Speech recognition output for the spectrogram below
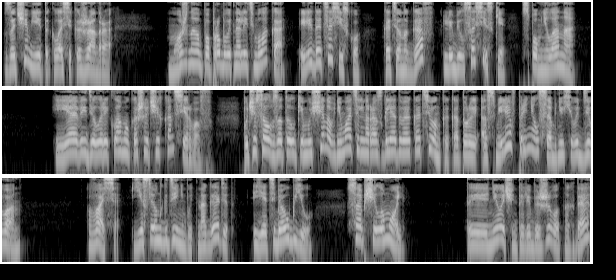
Зачем ей эта классика жанра? Можно попробовать налить молока или дать сосиску. Котенок Гав любил сосиски, вспомнила она. Я видела рекламу кошачьих консервов. Почесал в затылке мужчина, внимательно разглядывая котенка, который, осмелев, принялся обнюхивать диван. «Вася, если он где-нибудь нагадит, я тебя убью», — сообщила Моль. «Ты не очень-то любишь животных, да?»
